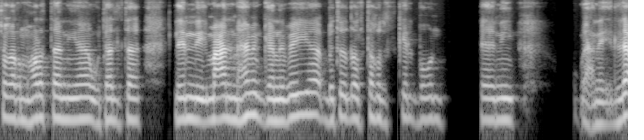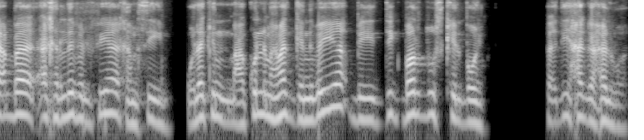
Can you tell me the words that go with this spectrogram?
شجر مهارات تانية وتالتة لأن مع المهام الجانبية بتقدر تاخد سكيل بون تاني. يعني اللعبة آخر ليفل فيها 50 ولكن مع كل مهامات جانبية بيديك برضه سكيل بوينت فدي حاجة حلوة.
